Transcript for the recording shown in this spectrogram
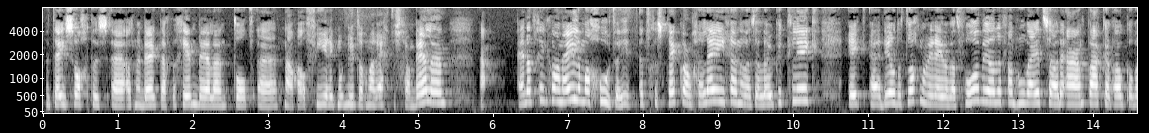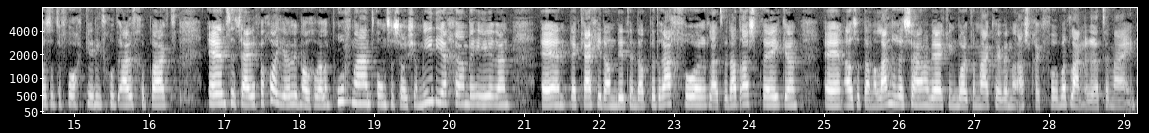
meteen s ochtends uh, als mijn werkdag begint bellen tot uh, nou, half vier. Ik moet nu toch maar echt eens gaan bellen. Nou, en dat ging gewoon helemaal goed. Het gesprek kwam gelegen, er was een leuke klik. Ik deelde toch maar weer even wat voorbeelden van hoe wij het zouden aanpakken. Ook al was het de vorige keer niet goed uitgepakt. En ze zeiden van, goh, jullie mogen wel een proefmaand onze social media gaan beheren. En daar krijg je dan dit en dat bedrag voor. Laten we dat afspreken. En als het dan een langere samenwerking wordt, dan maken we weer een afspraak voor wat langere termijn.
